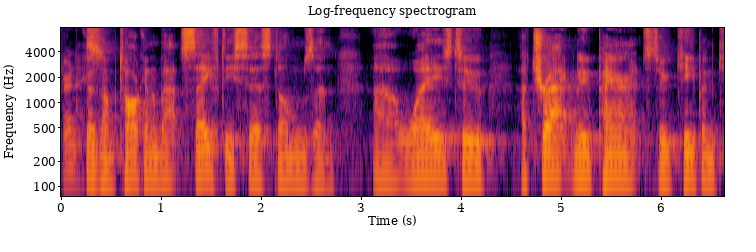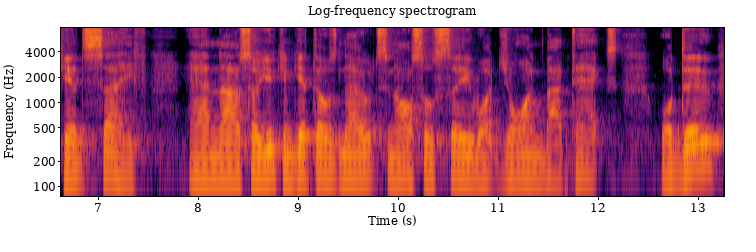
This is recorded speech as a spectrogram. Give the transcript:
Very nice. Because I'm talking about safety systems and uh, ways to attract new parents to keeping kids safe. And uh, so you can get those notes and also see what Join by Text will do.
